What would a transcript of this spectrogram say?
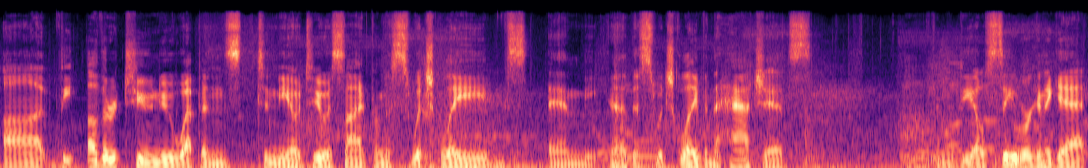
uh, the other two new weapons to Nioh 2, aside from the Switchglaives and the uh, the Switchglaive and the hatchets, in the DLC we're gonna get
